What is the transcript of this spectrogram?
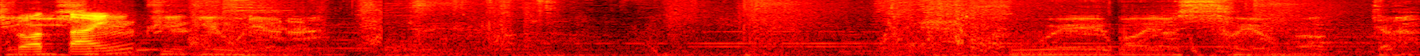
좋았다잉. 구해봐야 소용없다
